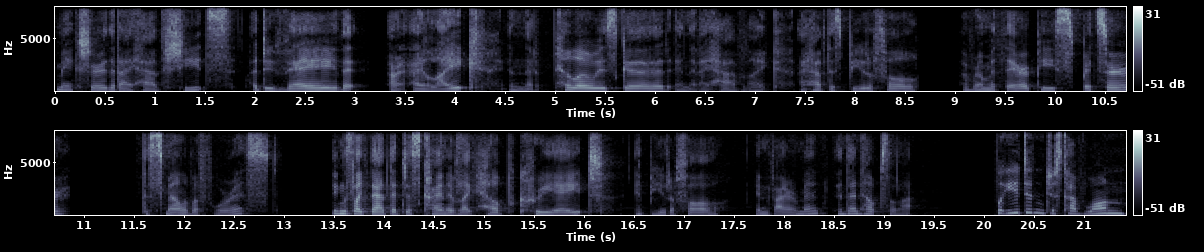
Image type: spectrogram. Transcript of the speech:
make sure that I have sheets, a duvet that I like, and that a pillow is good, and that I have like, I have this beautiful aromatherapy spritzer, the smell of a forest. Things like that that just kind of like help create a beautiful environment, and that helps a lot. But you didn't just have one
